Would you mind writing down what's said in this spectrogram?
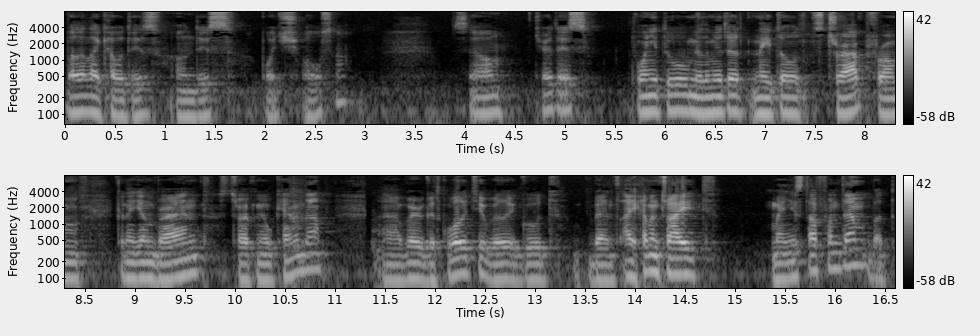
But I like how it is on this watch also. So here it is. 22 millimeter NATO strap from Canadian brand, Strap Mill Canada. Uh, very good quality, very good bands. I haven't tried many stuff from them, but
